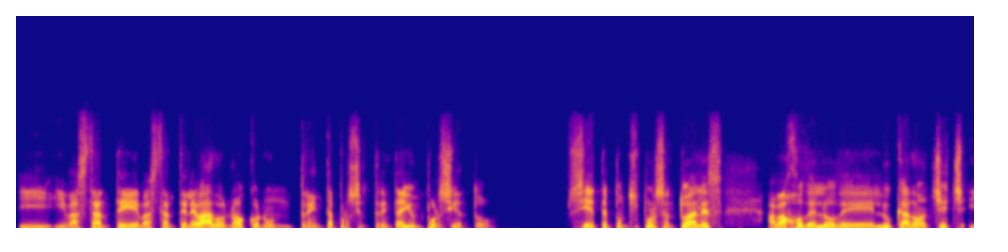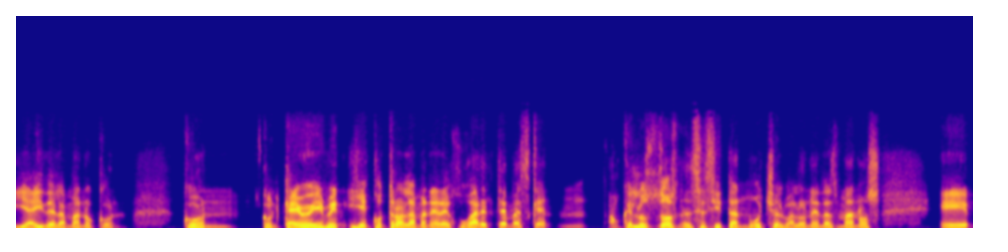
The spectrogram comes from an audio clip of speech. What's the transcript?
y, bastante, bastante elevado, ¿no? Con un 30%, 31%, 7 puntos porcentuales abajo de lo de Luka Doncic y ahí de la mano con, con, con Kyrie Irving y encontraron la manera de jugar. El tema es que, mm, aunque los dos necesitan mucho el balón en las manos, eh,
